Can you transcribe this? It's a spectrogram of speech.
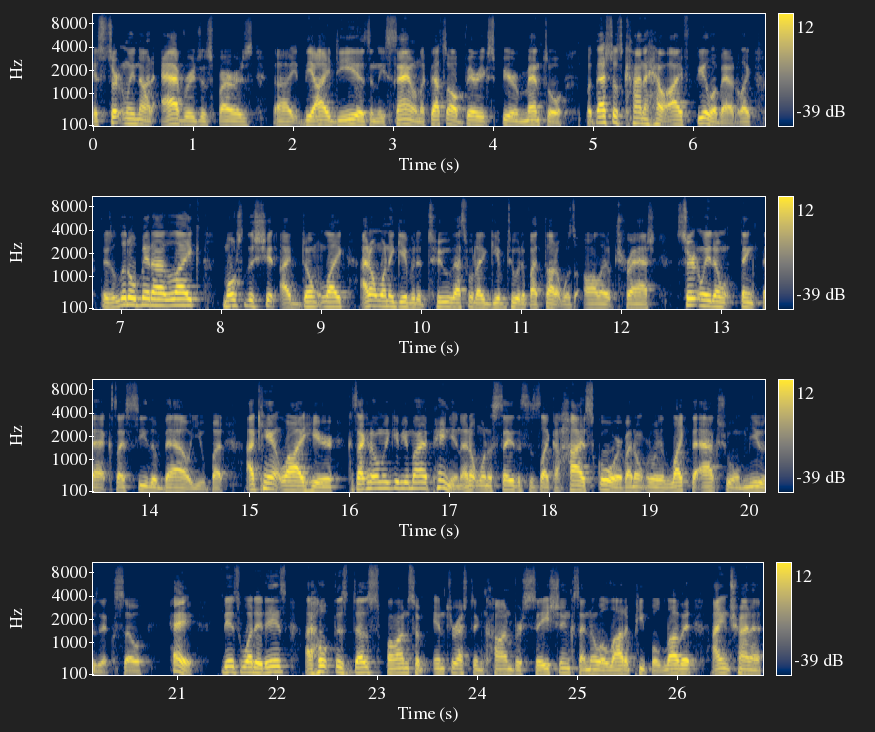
It's certainly not average as far as uh, the ideas and the sound. Like that's all very experimental, but that's just kind of how I feel about it. Like there's a little bit I like, most of the shit I don't like. I don't want to give it a 2. That's what I'd give to it if I thought it was all out trash. Certainly don't think that because I see the value, but I can't lie here because I can only give you my opinion. I don't want to say this is like a high score if I don't really like the actual music. So, hey, it is what it is. I hope this does spawn some interesting conversation because I know a lot of people love it. I ain't trying to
